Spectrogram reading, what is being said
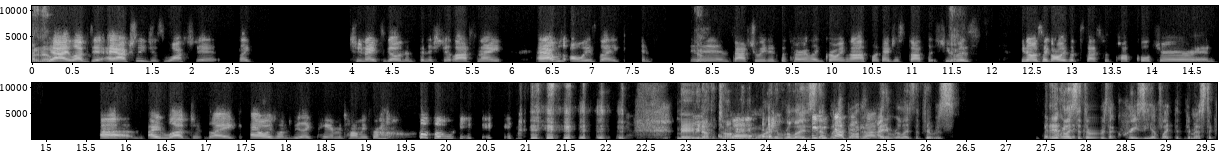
I don't know. Yeah, I loved it. I actually just watched it like two nights ago and then finished it last night. And I was always like in, Yeah. infatuated with her, like growing up. Like I just thought that she Yeah. was, you know, I was like always obsessed with pop culture and um I loved like I always wanted to be like Pam and Tommy for Halloween. Maybe not the Tommy But- anymore. I didn't realize that much about him. I didn't realize that there was I didn't realize that there was that crazy of like the domestic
